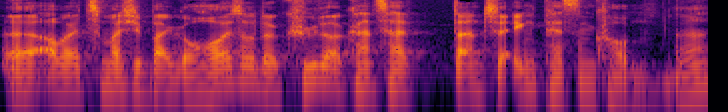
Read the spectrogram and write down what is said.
aber jetzt zum Beispiel bei Gehäuse oder Kühler kann es halt dann zu Engpässen kommen. Ne?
